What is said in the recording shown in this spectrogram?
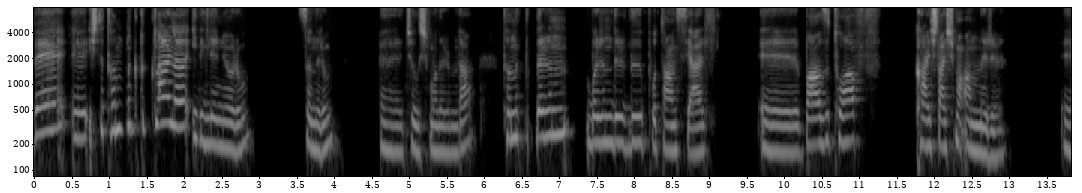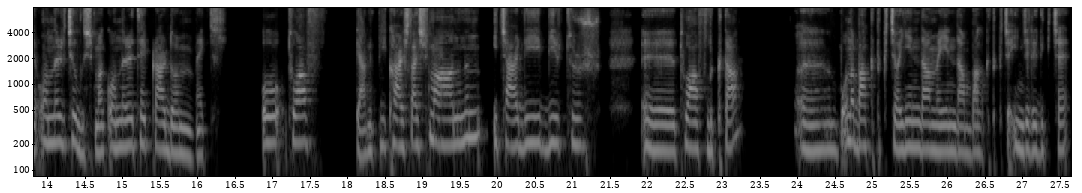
ve e, işte tanıklıklarla ilgileniyorum sanırım e, çalışmalarımda tanıklıkların barındırdığı potansiyel, e, bazı tuhaf karşılaşma anları, e, onları çalışmak, onlara tekrar dönmek, o tuhaf yani bir karşılaşma anının içerdiği bir tür e, tuhaflıkta e, ona baktıkça, yeniden ve yeniden baktıkça, inceledikçe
